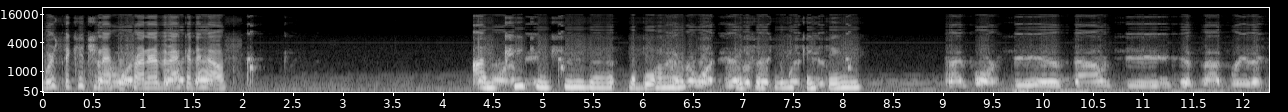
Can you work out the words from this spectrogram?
Where's the kitchen at the front or the back of the house? I'm peeking through the the blind. Everyone, you have If a the victim police with can see me. 10-4. She is down. She is not breathing.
